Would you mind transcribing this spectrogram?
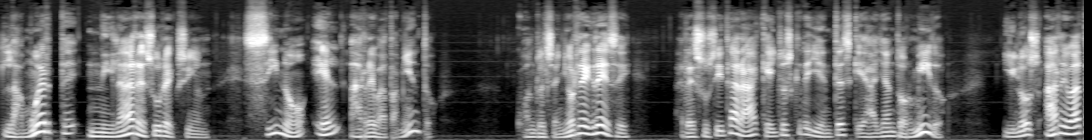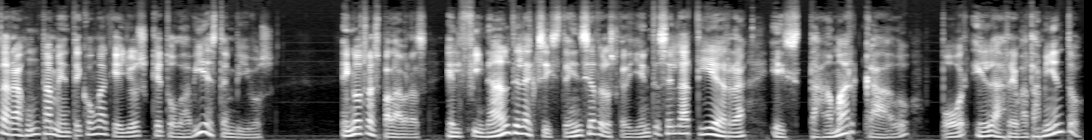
la muerte ni la resurrección, sino el arrebatamiento. Cuando el Señor regrese, resucitará a aquellos creyentes que hayan dormido, y los arrebatará juntamente con aquellos que todavía estén vivos. En otras palabras, el final de la existencia de los creyentes en la tierra está marcado por el arrebatamiento.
